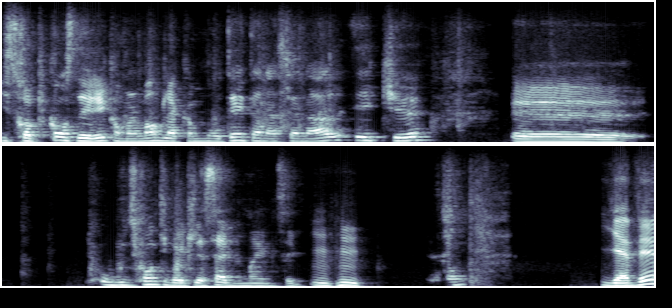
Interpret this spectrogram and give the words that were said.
sera plus considéré comme un membre de la communauté internationale et que euh, au bout du compte, il va être laissé à lui-même. Mm-hmm. Il y avait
